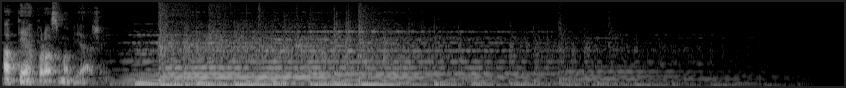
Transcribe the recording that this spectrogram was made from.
Até a próxima viagem.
